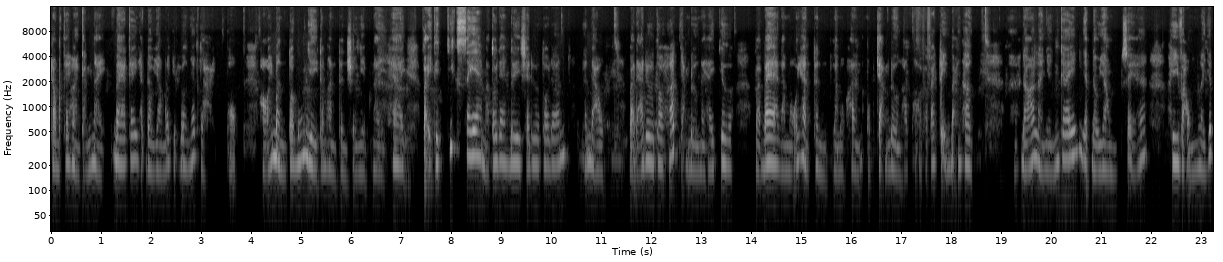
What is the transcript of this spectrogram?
trong cái hoàn cảnh này. Ba cái gạch đầu dòng đó chị Vân nhắc lại: một, hỏi mình tôi muốn gì trong hành trình sự nghiệp này? hai, vậy thì chiếc xe mà tôi đang đi sẽ đưa tôi đến đến đâu và đã đưa tôi hết chặng đường này hay chưa? Và ba là mỗi hành trình là một hành một chặng đường học hỏi và phát triển bản thân. À, đó là những cái gạch đầu dòng sẽ hy vọng là giúp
